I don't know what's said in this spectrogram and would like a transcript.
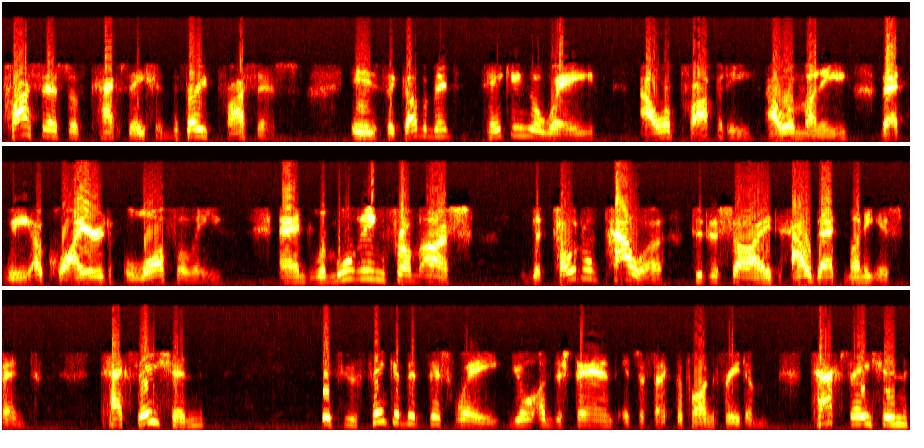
process of taxation, the very process, is the government taking away our property, our money that we acquired lawfully, and removing from us the total power to decide how that money is spent taxation, if you think of it this way, you'll understand its effect upon freedom. Taxation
